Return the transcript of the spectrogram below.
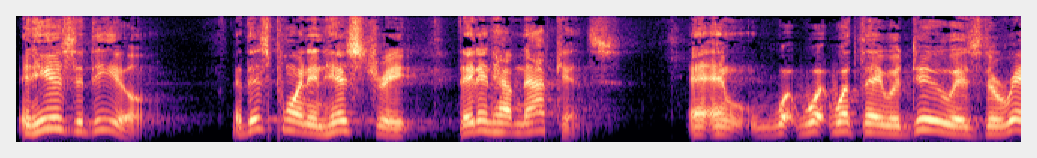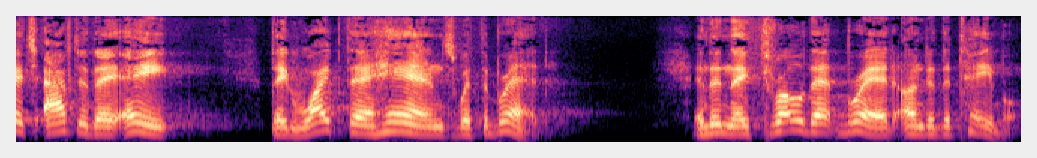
And here's the deal. At this point in history, they didn't have napkins. And, what, what, what they would do is the rich, after they ate, they'd wipe their hands with the bread. And then they throw that bread under the table.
